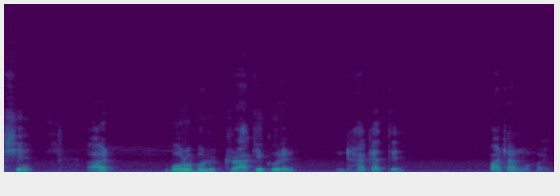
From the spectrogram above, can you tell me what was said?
আসে আর বড় বড় ট্রাকে করে ঢাকাতে পাঠানো হয়।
